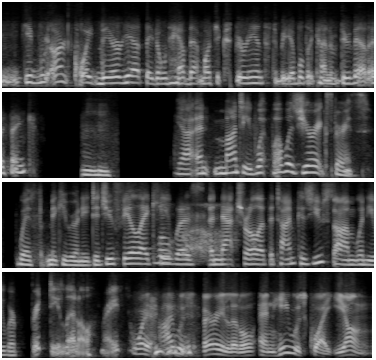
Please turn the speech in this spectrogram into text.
aren't quite there yet. They don't have that much experience to be able to kind of do that. I think. Mm-hmm. Yeah. And Monty, what, what was your experience with Mickey Rooney? Did you feel like he well, was a natural at the time? Because you saw him when you were pretty little, right? Well, I was very little and he was quite young.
